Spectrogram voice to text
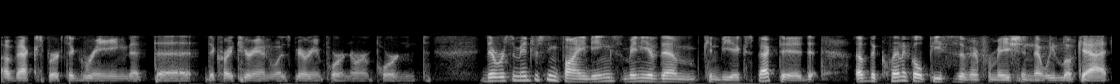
of experts agreeing that the, the criterion was very important or important. There were some interesting findings. Many of them can be expected. Of the clinical pieces of information that we look at,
